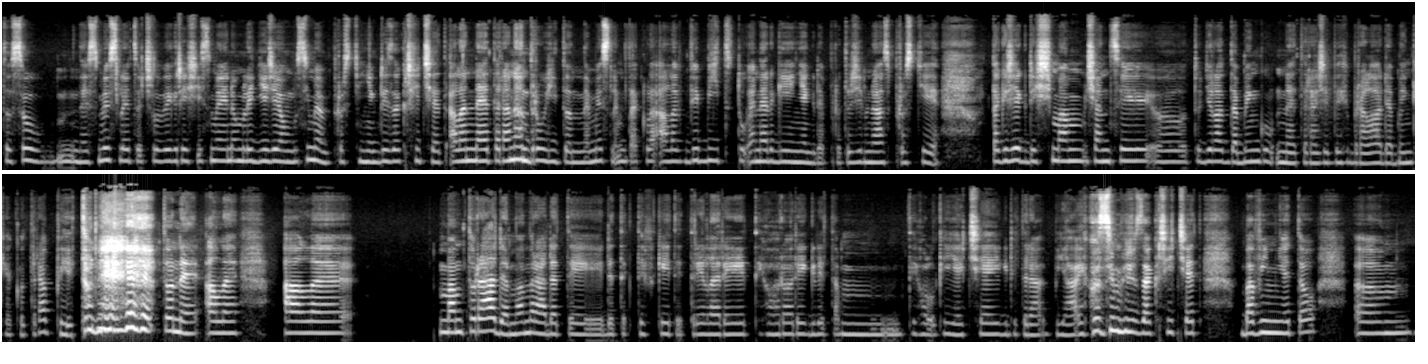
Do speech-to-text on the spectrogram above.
to jsou nesmysly, co člověk řeší, jsme jenom lidi, že jo, musíme prostě někdy zakřičet, ale ne teda na druhý, to nemyslím takhle, ale vybít tu energii někde, protože v nás prostě je. Takže když mám šanci uh, to dělat dubbingu, ne teda, že bych brala dubbing jako terapii, to ne, to ne, ale, ale mám to ráda, mám ráda ty detektivky, ty thrillery, ty horory, kdy tam ty holky ječej, kdy teda já jako si můžu zakřičet, baví mě to. Um,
